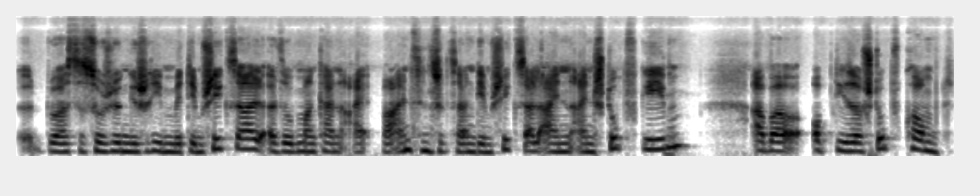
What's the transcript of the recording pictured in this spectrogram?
Äh, du hast es so schön geschrieben mit dem Schicksal. Also man kann bei Einzelnen sozusagen dem Schicksal einen, einen Stupf geben. Aber ob dieser Stupf kommt,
